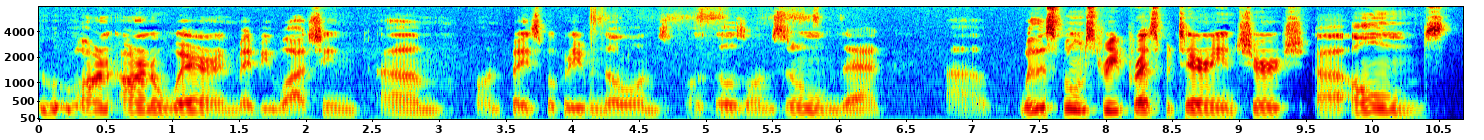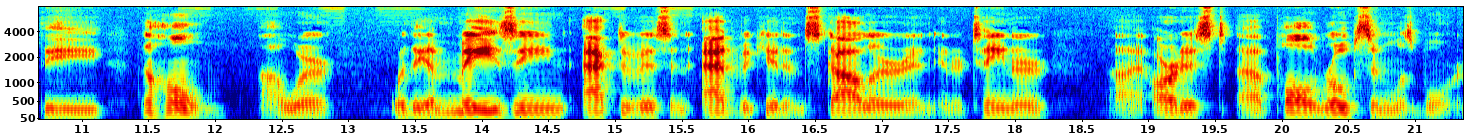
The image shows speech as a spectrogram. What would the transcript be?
who aren't aren't aware and maybe watching um, on Facebook or even though on those on Zoom that uh, Witherspoon Street Presbyterian Church uh, owns the the home uh, where where the amazing activist and advocate and scholar and entertainer uh, artist uh, Paul Robeson was born.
